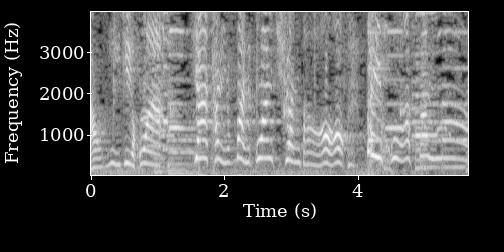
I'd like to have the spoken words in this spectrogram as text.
了一句话，家臣万贯全倒被火焚呐。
